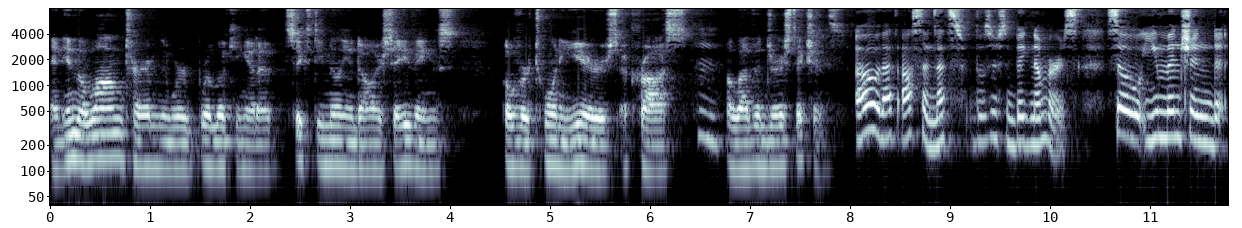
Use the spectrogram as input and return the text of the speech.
And in the long term, we're, we're looking at a $60 million savings over 20 years across 11 jurisdictions. Oh, that's awesome. That's those are some big numbers. So you mentioned,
